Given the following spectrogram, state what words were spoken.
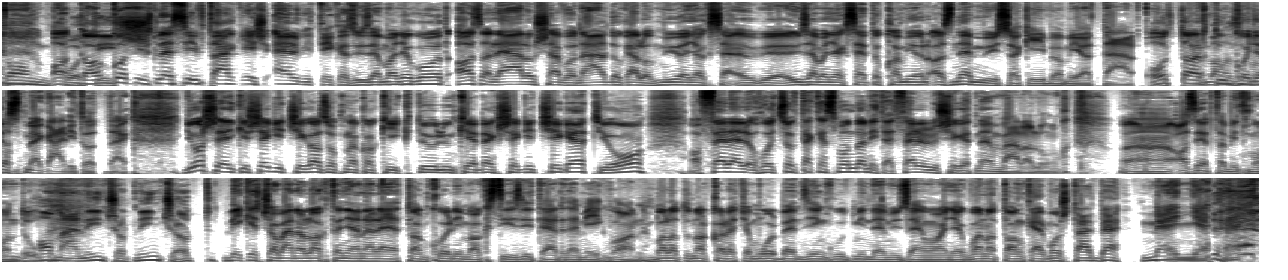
tankot, A tankot is. is. leszívták, és elvitték az üzemanyagot. Az a leállósában áldogáló műanyag üzemanyag kamion, az nem műszaki hiba miatt áll. Ott tartunk, az hogy van. azt megállították. Gyorsan egy kis segítség azoknak, akik tőlünk kérnek segítséget, jó? A felelő, hogy szokták ezt mondani? Tehát felelősséget nem vállalunk azért, amit mondunk. Ha már nincs ott, nincs ott. Békés Csabán a laktanyánál lehet tankolni max 10 liter, de még van. Balaton akaratja, MOL benzinkút, minden üzemanyag van, a tanker most állt be. Menjetek!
